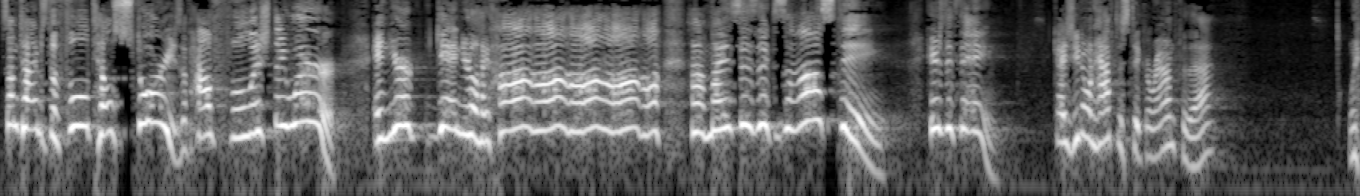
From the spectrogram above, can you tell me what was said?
Sometimes the fool tells stories of how foolish they were. And you're, again, you're like, ha, ha, ha, ha, ha. This is exhausting. Here's the thing. Guys, you don't have to stick around for that. When,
